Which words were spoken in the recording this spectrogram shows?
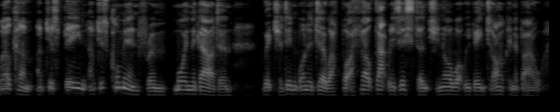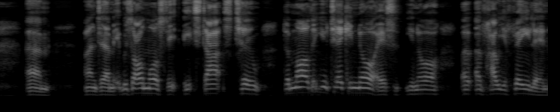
welcome. I've just been, I've just come in from mowing the garden, which I didn't want to do, but I felt that resistance, you know, what we've been talking about. Um, and um, it was almost, it, it starts to, the more that you're taking notice, you know, of, of how you're feeling,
